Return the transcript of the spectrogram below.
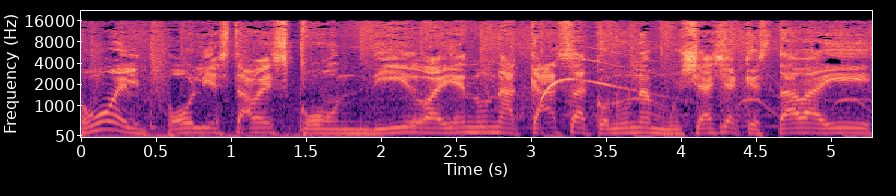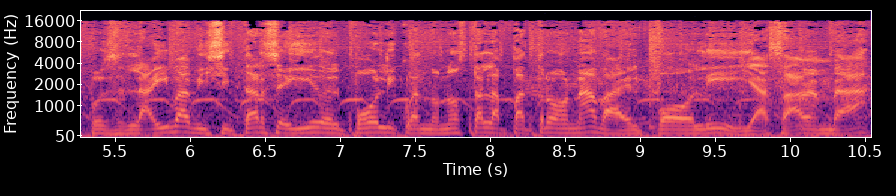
Oh, el poli estaba escondido ahí en una casa con una muchacha que estaba ahí, pues la iba a visitar seguido el poli. Cuando no está la patrona, va el poli, ya saben, ¿va?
